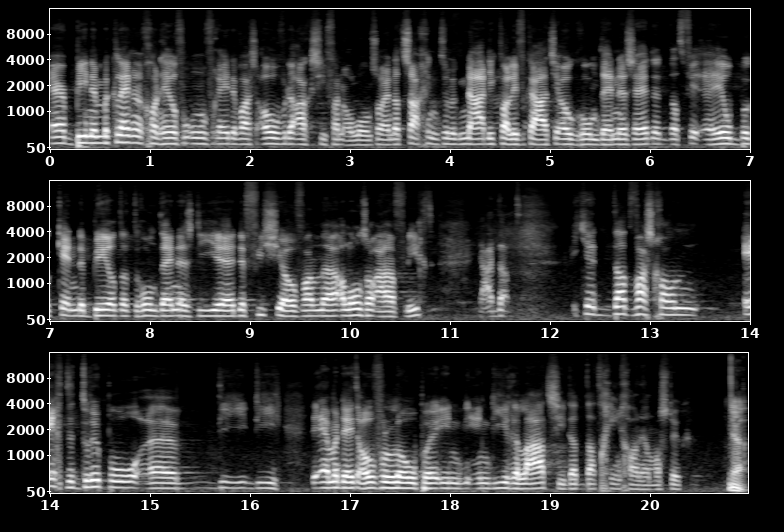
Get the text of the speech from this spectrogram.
er binnen McLaren gewoon heel veel onvrede was over de actie van Alonso. En dat zag je natuurlijk na die kwalificatie ook rond Dennis. Hè. Dat, dat heel bekende beeld dat rond Dennis die uh, de fysio van uh, Alonso aanvliegt. Ja, dat, weet je, dat was gewoon echt de druppel uh, die, die de emmer deed overlopen in, in die relatie. Dat, dat ging gewoon helemaal stuk. Ja,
